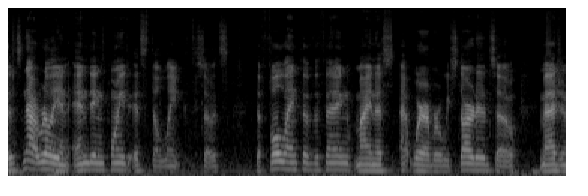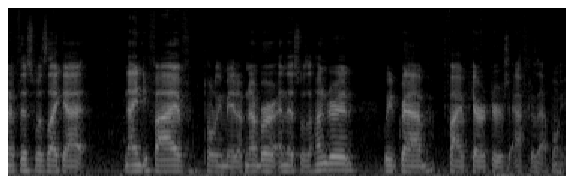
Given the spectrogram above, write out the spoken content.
It's not really an ending point, it's the length. So it's the full length of the thing minus at wherever we started. So imagine if this was like at 95, totally made up number, and this was 100, we'd grab five characters after that point.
